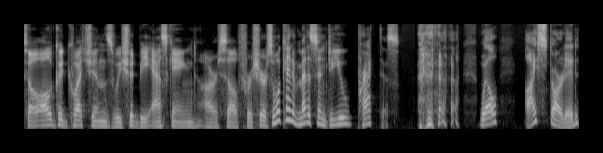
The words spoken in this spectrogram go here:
So, all good questions we should be asking ourselves for sure. So, what kind of medicine do you practice? well, I started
